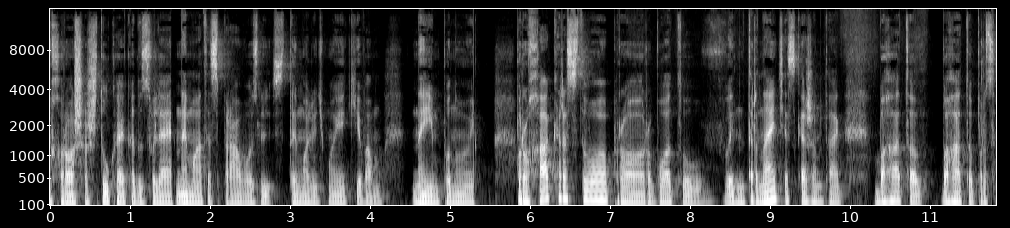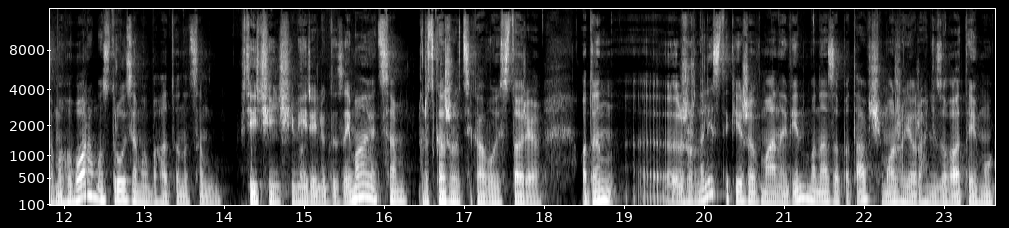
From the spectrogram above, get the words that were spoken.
хороша штука, яка дозволяє не мати справу з, з тими людьми, які вам не імпонують. Про хакерство, про роботу в інтернеті, скажімо так, багато багато про це ми говоримо з друзями, багато на цим в тій чи іншій мірі люди займаються. Розкажу цікаву історію. Один е, журналіст, який жив в мене, він мене запитав, чи можу я організувати йому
